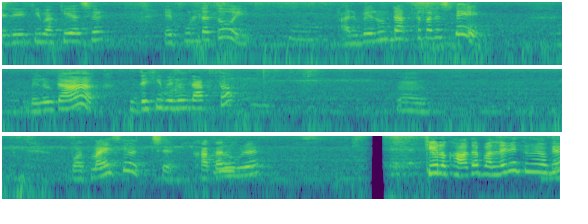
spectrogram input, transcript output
এদিকে কি বাকি আছে? এই ফুলটা তুই? আর বেলুনটা আঁকতে পারিস নি? বেলুনটা আঁক দেখি বেলুনটা আঁকতো হুম। বদমাইশি হচ্ছে খাতার উপরে। কি হলো খাওয়াতে পারলে নি তুমি ওকে?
